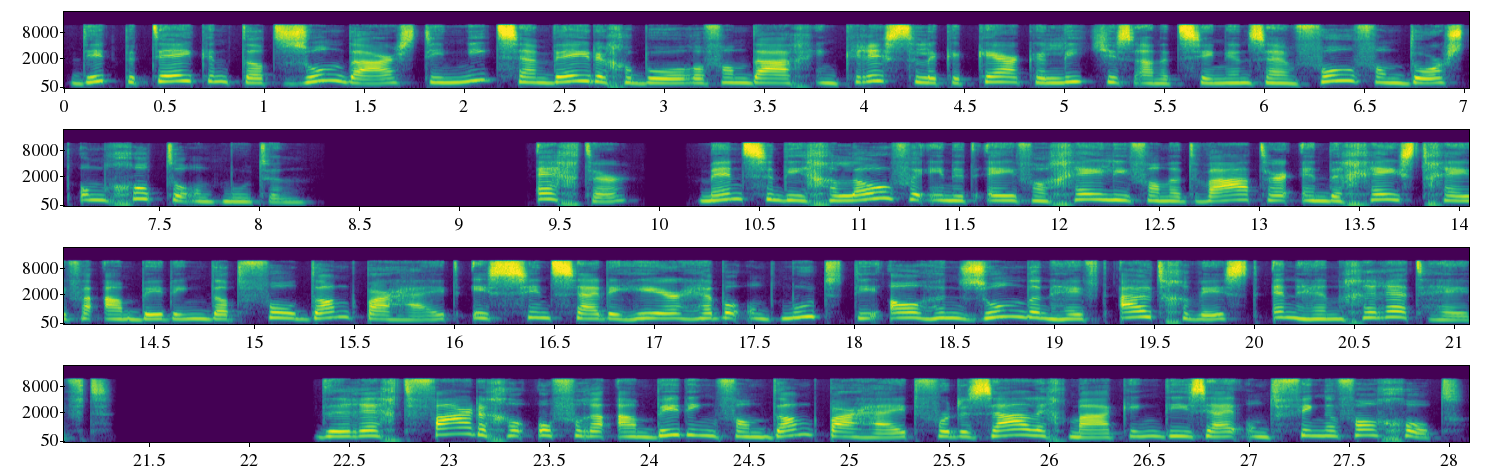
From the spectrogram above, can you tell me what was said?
Dit betekent dat zondaars die niet zijn wedergeboren vandaag in christelijke kerken liedjes aan het zingen zijn vol van dorst om God te ontmoeten. Echter, mensen die geloven in het evangelie van het water en de geest geven aanbidding dat vol dankbaarheid is sinds zij de Heer hebben ontmoet die al hun zonden heeft uitgewist en hen gered heeft. De rechtvaardigen offeren aanbidding van dankbaarheid voor de zaligmaking die zij ontvingen van God.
